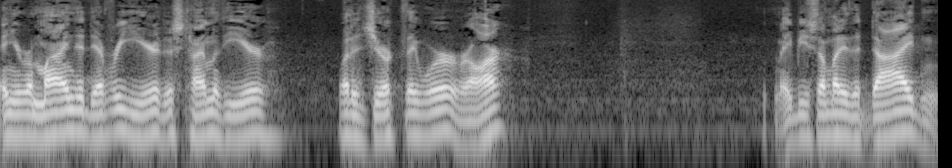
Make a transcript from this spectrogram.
and you're reminded every year, this time of the year, what a jerk they were or are. Maybe somebody that died, and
